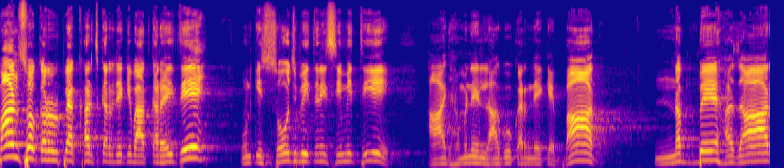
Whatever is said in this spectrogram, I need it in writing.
500 करोड़ रुपया खर्च करने की बात कर रही थी उनकी सोच भी इतनी सीमित थी। आज हमने लागू करने के बाद नब्बे हज़ार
